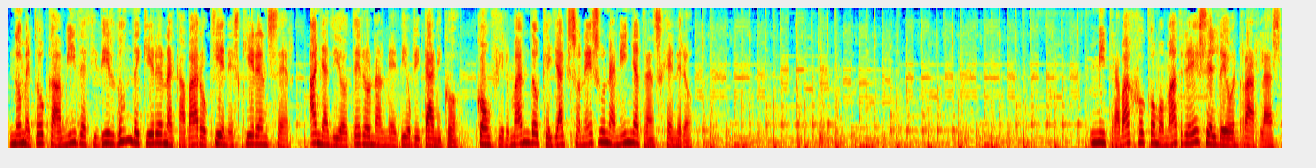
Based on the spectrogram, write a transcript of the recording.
No me toca a mí decidir dónde quieren acabar o quiénes quieren ser, añadió Theron al medio británico, confirmando que Jackson es una niña transgénero. Mi trabajo como madre es el de honrarlas,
